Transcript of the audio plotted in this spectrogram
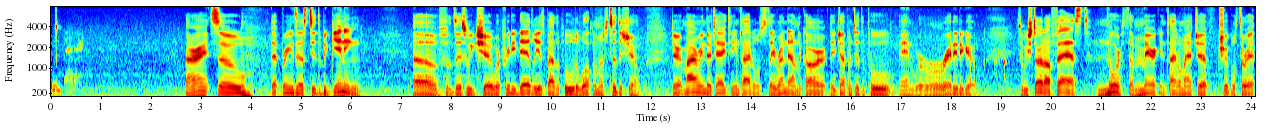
We better. all right so that brings us to the beginning of this week's show where pretty deadly is by the pool to welcome us to the show they're admiring their tag team titles they run down the card they jump into the pool and we're ready to go So we start off fast. North American title matchup, triple threat.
